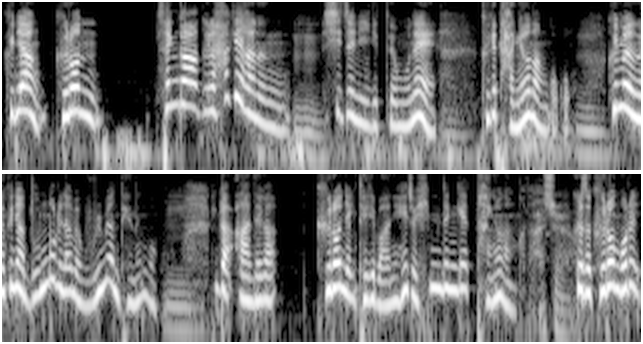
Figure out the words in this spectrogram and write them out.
그냥 그런 생각을 하게 하는 음. 시즌이기 때문에 그게 당연한 거고. 음. 그러면 그냥 눈물이 나면 울면 되는 거고. 음. 그러니까 아 내가 그런 얘기 되게 많이 해줘. 힘든 게 당연한 거다. 맞아요. 그래서 그런 거를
